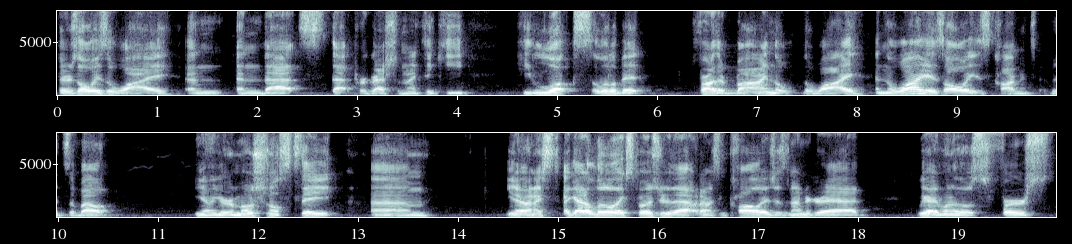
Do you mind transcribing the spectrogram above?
There's always a why, and and that's that progression. I think he he looks a little bit farther behind the, the why and the why is always cognitive it's about you know your emotional state um, you know and I, I got a little exposure to that when i was in college as an undergrad we had one of those first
